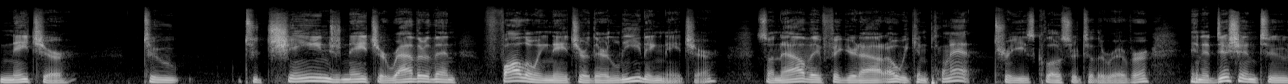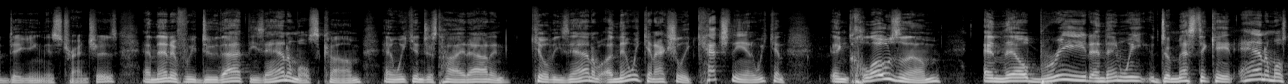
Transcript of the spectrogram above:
nature to to change nature rather than following nature they're leading nature so now they've figured out oh we can plant trees closer to the river in addition to digging these trenches. And then if we do that these animals come and we can just hide out and kill these animals. And then we can actually catch the animal we can enclose them and they'll breed and then we domesticate animals.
